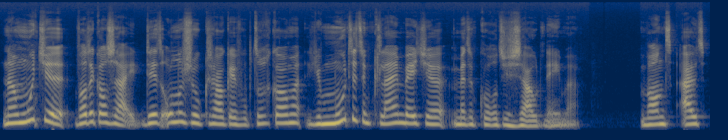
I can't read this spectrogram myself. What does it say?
Nou moet je, wat ik al zei, dit onderzoek zou ik even op terugkomen. Je moet het een klein beetje met een korreltje zout nemen. Want uit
